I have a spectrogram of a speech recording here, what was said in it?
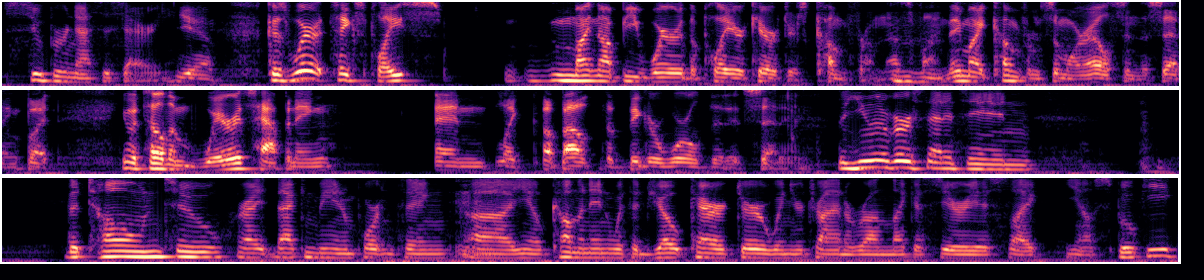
super necessary. Yeah, because where it takes place might not be where the player characters come from. That's Mhm. fine. They might come from somewhere else in the setting, but you want to tell them where it's happening and like about the bigger world that it's set in. the universe that it's in the tone too right that can be an important thing Mhm. uh you know coming in with a joke character when you're trying to run like a serious like you know spooky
